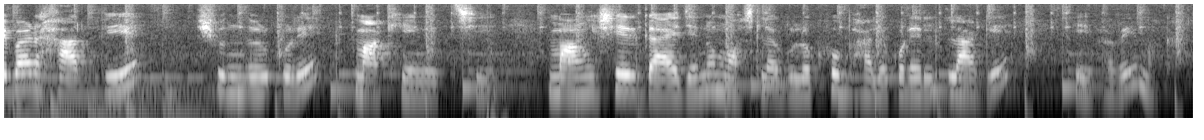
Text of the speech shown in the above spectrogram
এবার হাত দিয়ে সুন্দর করে মাখিয়ে নিচ্ছি। মাংসের গায়ে যেন মশলাগুলো খুব ভালো করে লাগে, এইভাবেই মাখাচ্ছি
